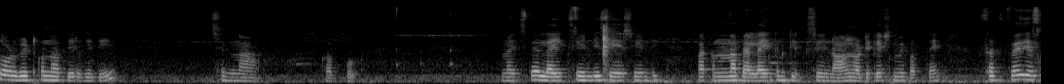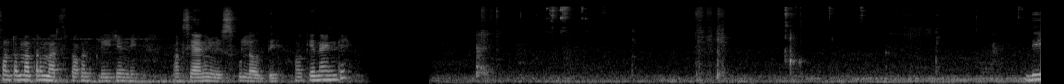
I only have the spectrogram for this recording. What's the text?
తోడుపెట్టుకున్న పెరుగు ఇది. చిన్న కప్పు. నచ్చితే లైక్ చేయండి షేర్ చేయండి. పక్కన బెల్ ఐకన్ క్లిక్ చేయండి. ఆల్ నోటిఫికేషన్ మీకు వస్తాయి. సబ్స్క్రైబ్ చేసుకుంటే మాత్రం మర్చిపోకండి. ప్లీజ్ అండి. మాకు చాలా యూస్ఫుల్ అవుద్ది. ఓకేనా అండి? ఇది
